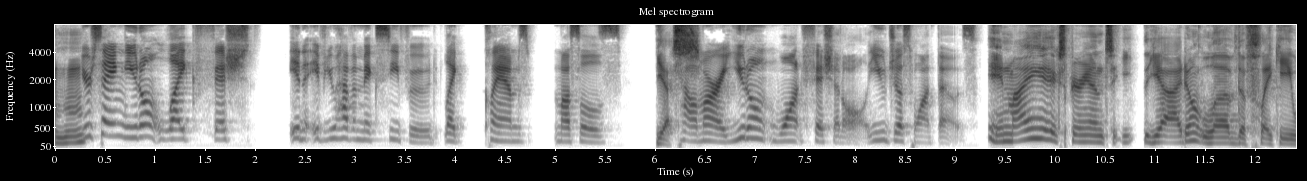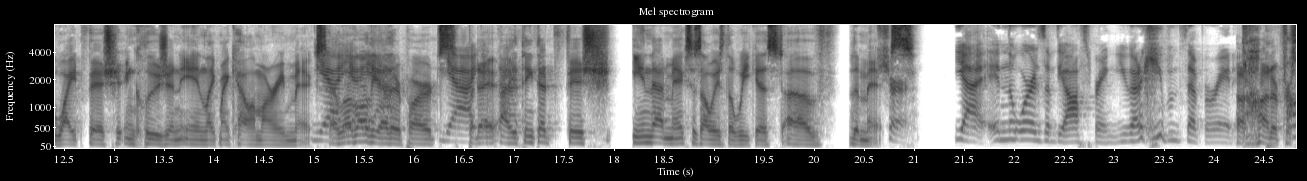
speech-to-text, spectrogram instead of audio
hmm You're saying you don't like fish in if you have a mixed seafood like clams, mussels, Yes. calamari. You don't want fish at all. You just want those. In my experience, yeah, I don't love the flaky white fish inclusion in like my calamari mix. Yeah, I love yeah, all the other parts, Yeah, I but get I, I think that fish in that mix is always the weakest of the mix. Sure. Yeah, in the words of the offspring, you got to keep them separated. A hundred percent.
